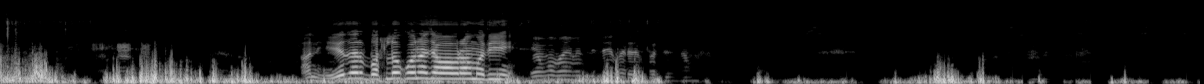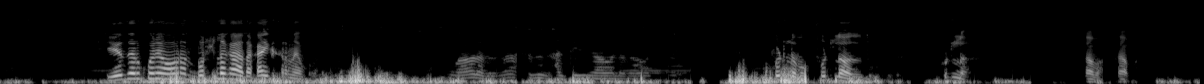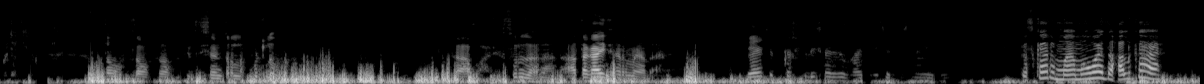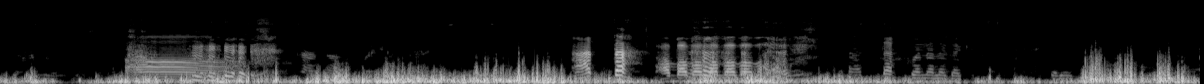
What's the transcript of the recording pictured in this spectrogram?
आणि हे जर बसलो कोणाच्या वावरामध्ये? हे जर कोणी वावरात बसलं का आता? काही खरं नाही पण फुटलं बघ फुटलं होतं तू. फुटलं. ताबा ताबा ताबा ताबा ताबा तिथे सेंटरला फुटलं हा भारी सुरू झाला. आता काय नाही आता? त्या ह्याच्यात कसं दिसायचं भात ह्याच्यातच नाही येतो कसं काय रे मा मोबाईल हलका आहे. आता. आबा बाबा बाबा बाबा आता कोणाला दाखव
